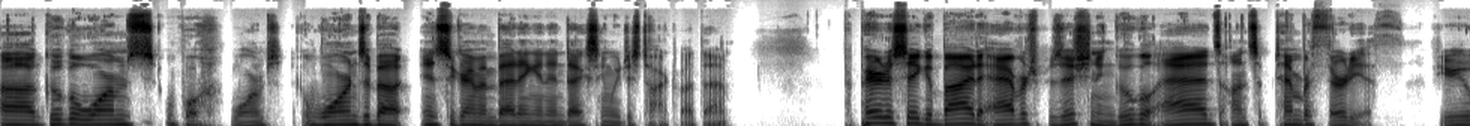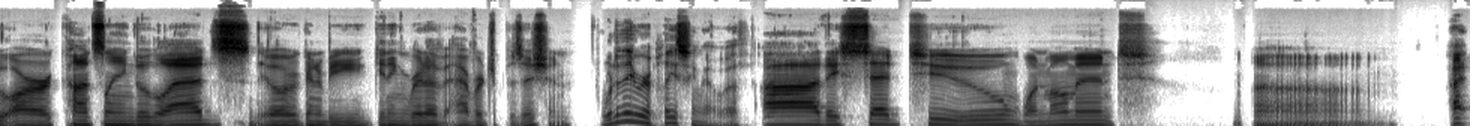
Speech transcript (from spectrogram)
Uh, Google warns wa- warns warns about Instagram embedding and indexing. We just talked about that. Prepare to say goodbye to average position in Google Ads on September 30th. If you are constantly in Google Ads, they are going to be getting rid of average position. What are they replacing that with? Uh, they said to one moment. Um, I,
